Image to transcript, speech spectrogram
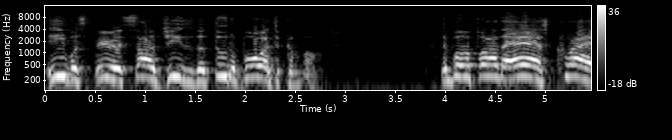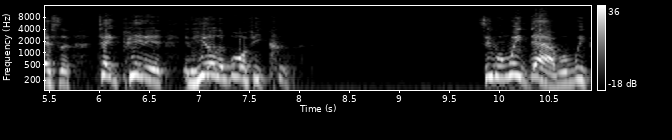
evil spirit saw Jesus and threw the boy into convulsion. The boy father asked Christ to take pity and heal the boy if he could. See, when we doubt, when we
